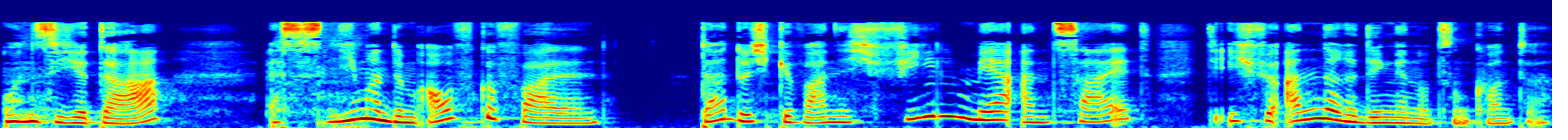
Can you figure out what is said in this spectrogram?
Und siehe da, es ist niemandem aufgefallen. Dadurch gewann ich viel mehr an Zeit, die ich für andere Dinge nutzen konnte.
